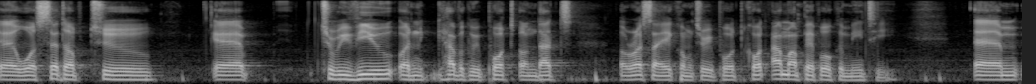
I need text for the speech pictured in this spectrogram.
uh, was set up to uh, to review and have a report on that Orosa committee report called Ama Pepple Committee. Um,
